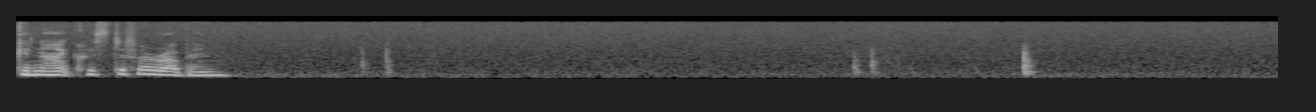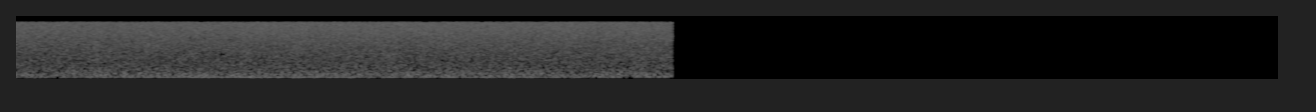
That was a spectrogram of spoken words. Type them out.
Good night, Christopher Robin.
